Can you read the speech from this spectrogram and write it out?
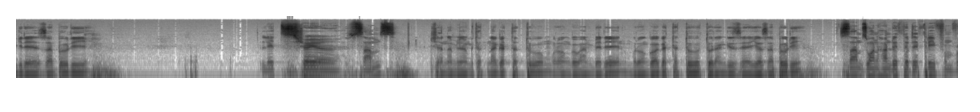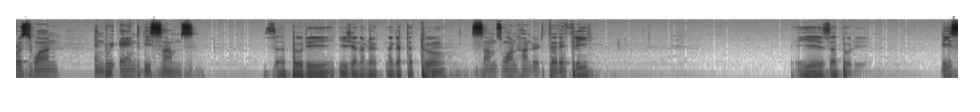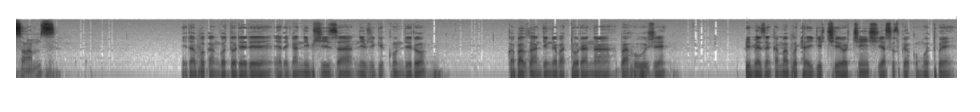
dusangire zaburi. Let's share Psalms. Ijana na mirongo itatu na gatatu umurongo wa mbere n'umurongo wa gatatu turangize iyo zaburi. Psalms 133 from verse 1 and we end these Psalms. zaburi y'ijana na mirongo itatu na gatatu. Psalms 133 iyi zaburi. These Psalms iravuga ngo dorere erega n'ibyiza n'iby'igikundiro ko abavandimwe baturana bahuje bimeze nk'amavuta y'igiciro cyinshi yasutswe ku mutwe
